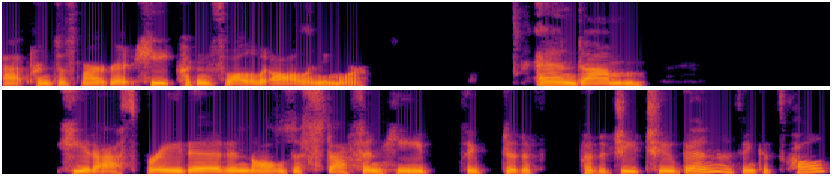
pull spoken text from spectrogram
at princess margaret he couldn't swallow it all anymore. And um, he had aspirated and all this stuff, and he they did a put a G tube in, I think it's called.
